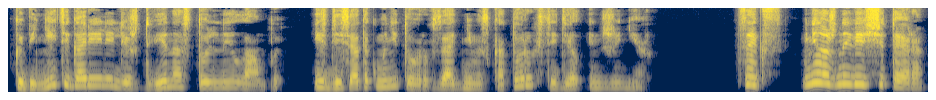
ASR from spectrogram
В кабинете горели лишь две настольные лампы из десяток мониторов, за одним из которых сидел инженер. «Цикс, мне нужны вещи Тера!»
